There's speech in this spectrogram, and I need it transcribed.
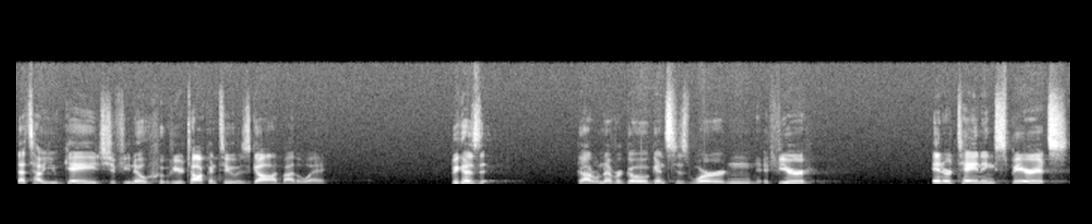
That's how you gauge if you know who you're talking to is God, by the way. Because God will never go against His Word. And if you're entertaining spirits,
